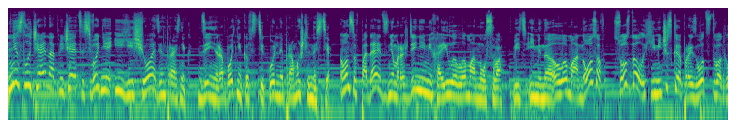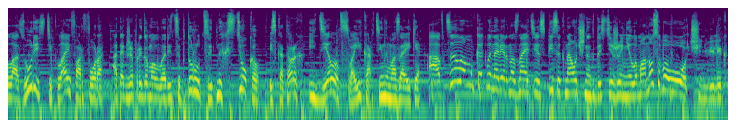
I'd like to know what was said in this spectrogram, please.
Не случайно отмечается сегодня и еще один праздник – День работников стекольной промышленности. Он совпадает с днем рождения Михаила Ломоносова. Ведь именно Ломоносов создал химическое производство глазури, стекла и фарфора, а также придумал рецептуру цветных стекол, из которых и делал свои картины-мозаики. А в целом, как вы, наверное, знаете, список научных достижений Ломоносова очень велик.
